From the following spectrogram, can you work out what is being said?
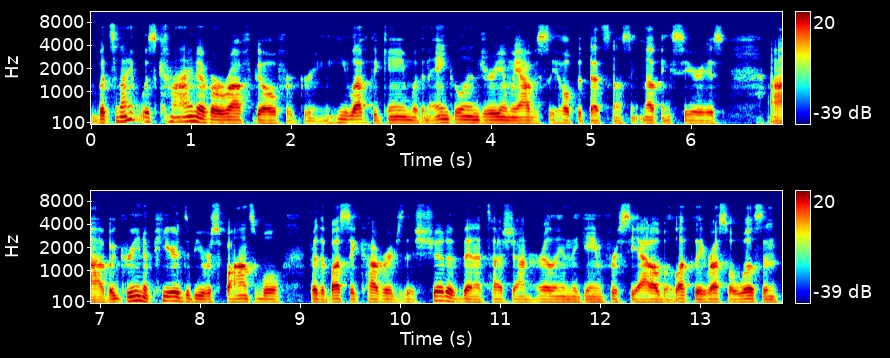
but tonight was kind of a rough go for Greene. He left the game with an ankle injury, and we obviously hope that that's nothing nothing serious. Uh, but Greene appeared to be responsible for the busted coverage that should have been a touchdown early in the game for Seattle, but luckily Russell Wilson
